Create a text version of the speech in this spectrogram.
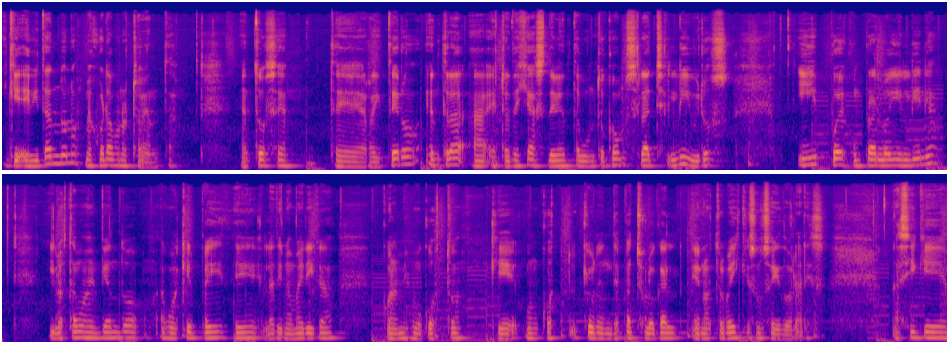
y que evitándolos mejoramos nuestra venta. Entonces, te reitero, entra a estrategiasdeventa.com slash libros y puedes comprarlo ahí en línea y lo estamos enviando a cualquier país de Latinoamérica con el mismo costo que un, costo, que un despacho local en nuestro país, que son 6 dólares. Así que,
